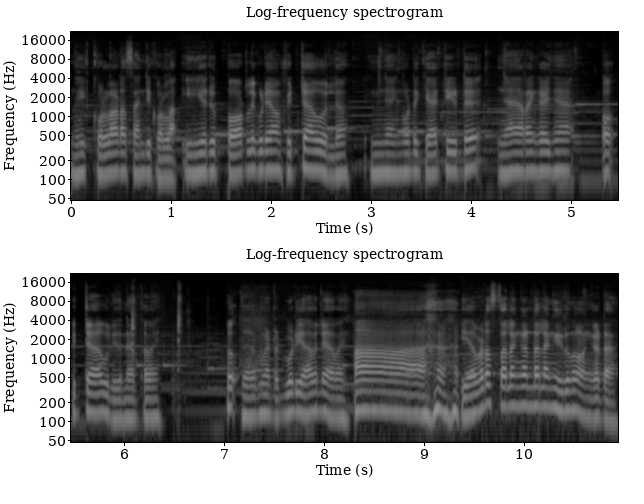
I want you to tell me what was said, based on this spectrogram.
നീ കൊള്ളാടാ സാൻഡി കൊള്ളാം. ഈ ഒരു പോർട്ടലിൽ കൂടി അവൻ ഫിറ്റ് ആവുമല്ലോ. ഇനി ഞാൻ ഇങ്ങോട്ട് കയറ്റിയിട്ട് ഞാൻ ഇറങ്ങി കഴിഞ്ഞാൽ ഓ ഫിറ്റ് ആവില്ല ഓ ഡെഡ് ബോഡി ആവല്ലേ അവൻ? ആ. എവിടെ സ്ഥലം കണ്ടാലും അങ്ങ് ഇരുന്നോണം കേട്ടാ.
